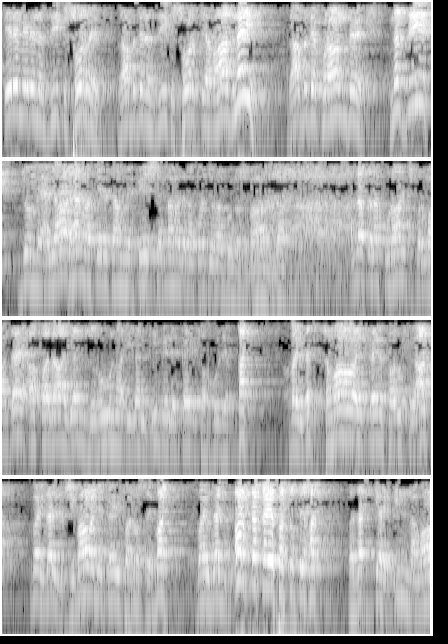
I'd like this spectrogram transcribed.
تیرے میرے نزدیک سر رہے رب دے نزدیک سر تے آواز نہیں۔ رب دے قرآن دے نزدیک جو معیار ہے، میں تیرے سامنے پیش کرنا، میں ذرا توجہ نال بولو، سبحان اللہ۔ اللہ تعالیٰ قرآن چ فرماندا ہے، افلا ينظرون الى الابل كيف خلقت؟ والى السماء كيف رفعت؟ والى الجبال كيف نصبت؟ والى الارض كيف سطحت؟ فذکر انما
